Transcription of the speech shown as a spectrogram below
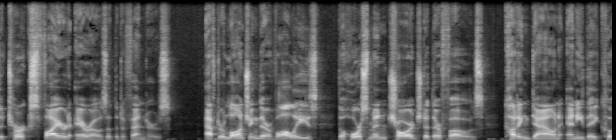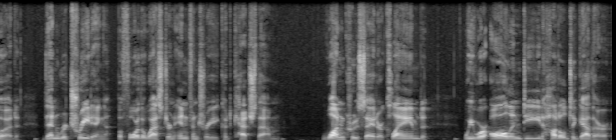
the Turks fired arrows at the defenders. After launching their volleys, the horsemen charged at their foes, cutting down any they could, then retreating before the Western infantry could catch them. One crusader claimed, We were all indeed huddled together,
